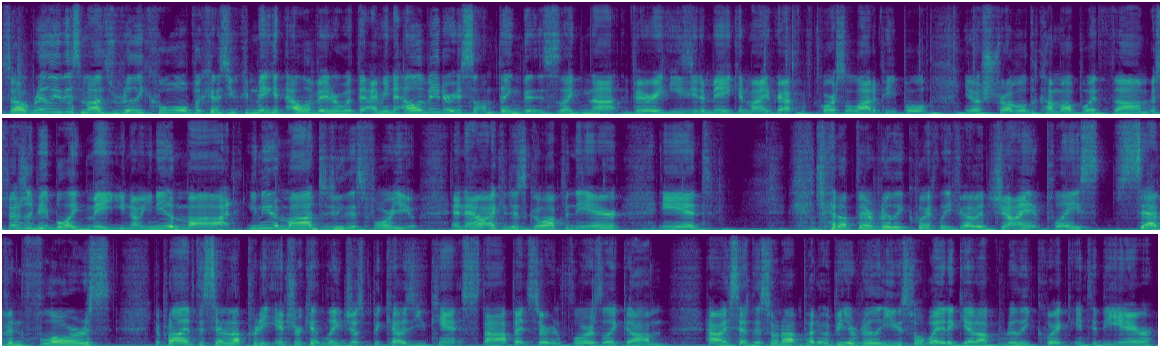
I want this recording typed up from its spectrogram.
So really this mod's really cool because you can make an elevator with it. I mean, an elevator is something that is like not very easy to make in Minecraft. Of course, a lot of people, you know, struggle to come up with, um, especially people like me, you know, you need a mod. You need a mod to do this for you. And now I can just go up in the air and get up there really quickly. If you have a giant place, seven floors, you'll probably have to set it up pretty intricately just because you can't stop at certain floors like um how I set this one up, but it would be a really useful way to get up really quick into the air.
